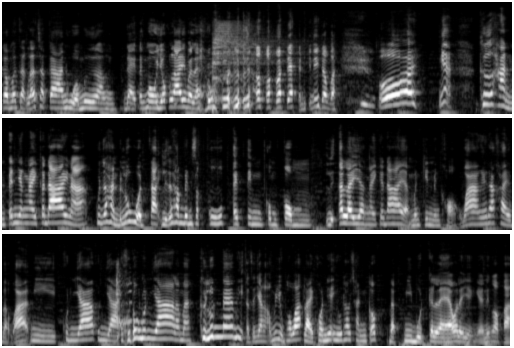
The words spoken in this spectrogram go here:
กลับมาจากราชการหัวเมืองแดกแตงโมยกไล่มาแล้วไม่รู้จะเอามาแดกที่นี่ทำไมโอ้ย เนี่ยคือหั่นเป็นยังไงก็ได้นะ คุณจะหั่นเป็นรูปหัวใจ หรือจะทำเป็นสกู๊ปไอติมกลมๆ หรืออะไรยังไงก็ได้อะมันกินเป็นของว่างให้ถ้าใครแบบว่ามีคุณย่าคุณยายโอ้โหต้องรุ่นย่าแล้วมะคือรุ่นแม่มีอาจจะยังเอาไม่อยู่เพราะว่าหลายคนที่อายุเท่าฉันก็แบบมีบุตรกันแล้วอะไรอย่างเงี้ยนึกออกปะ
